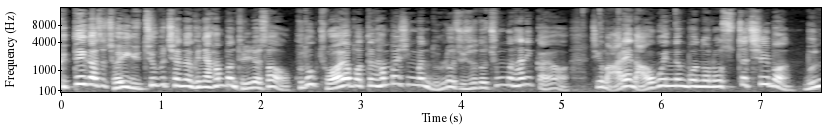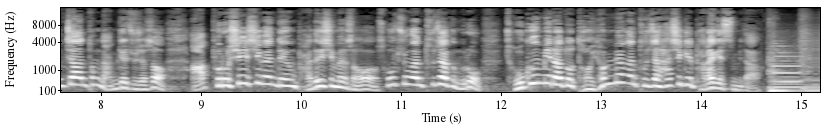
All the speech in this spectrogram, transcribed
그때 가서 저희 유튜브 채널 그냥 한번 들려서 구독 좋아요 버튼 한 번씩만 눌러주셔도 충분하니까요. 지금 아래 나오고 있는 번호로 숫자 7번 문자 한 통 남겨주셔서 앞으로 실시간 대응 받으시면서 소중한 투자금으로 조금이라도 더 현명한 투자 하시길 바라겠습니다.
